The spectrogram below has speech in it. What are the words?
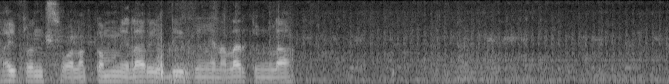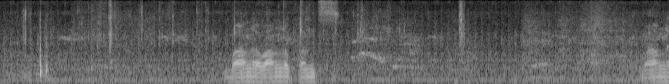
ஹாய் ஃப்ரெண்ட்ஸ் வணக்கம். எல்லோரும் எப்படி இருக்கீங்க? நல்லா இருக்கீங்களா? வாங்க வாங்க ஃப்ரெண்ட்ஸ் வாங்க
